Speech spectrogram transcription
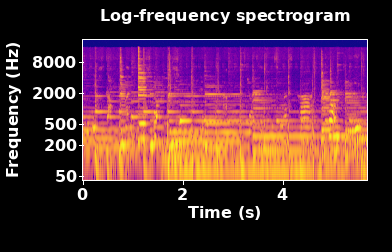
にできか？お金の人と一緒に元気か？どう選択ますか？という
